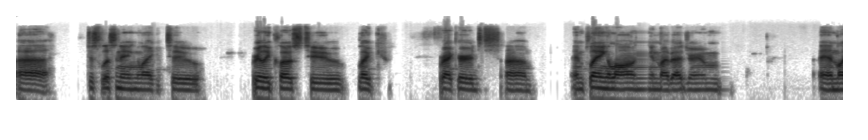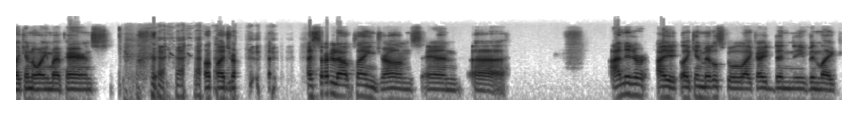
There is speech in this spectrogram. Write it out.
uh, just listening like to really close to like records um, and playing along in my bedroom and like annoying my parents on my drum. I started out playing drums and uh, I didn't I like in middle school like I didn't even like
